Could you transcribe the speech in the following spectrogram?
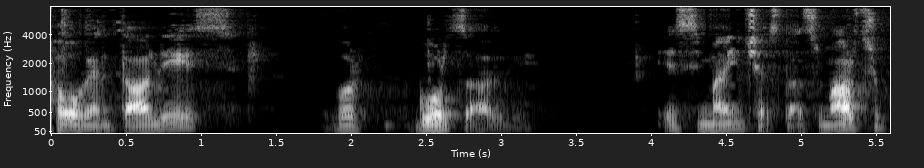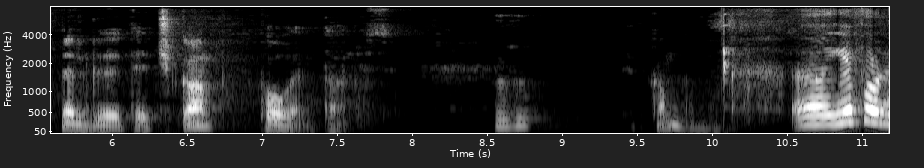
Փող են տալիս, որ գործ արվի։ Էս հիմա ինչ է ստացվում։ Արդյունքներ գրեթե չկան, փող են տալիս։ Ահա կամ Երբ որ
